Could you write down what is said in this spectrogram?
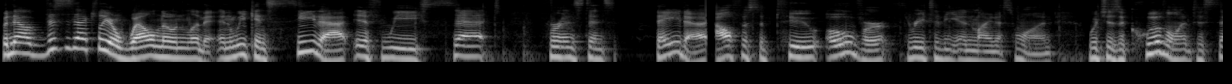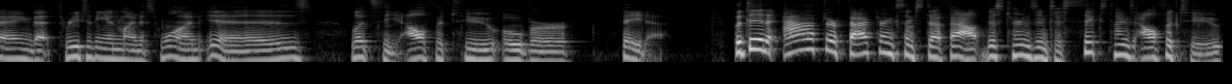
But now this is actually a well-known limit and we can see that if we set, for instance, theta alpha sub 2 over 3 to the n minus 1, which is equivalent to saying that 3 to the n minus 1 is, let's see, alpha 2 over theta. But then after factoring some stuff out, this turns into 6 times alpha 2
